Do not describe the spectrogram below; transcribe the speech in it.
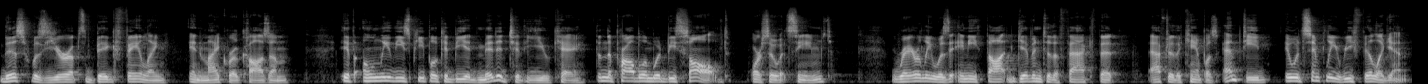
This was Europe's big failing in microcosm. If only these people could be admitted to the UK, then the problem would be solved, or so it seemed. Rarely was any thought given to the fact that after the camp was emptied, it would simply refill again.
